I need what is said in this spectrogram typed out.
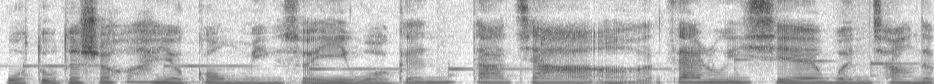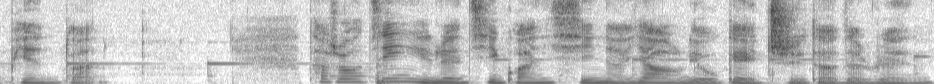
我读的时候很有共鸣，所以我跟大家呃摘录一些文章的片段。他说，经营人际关系呢，要留给值得的人。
